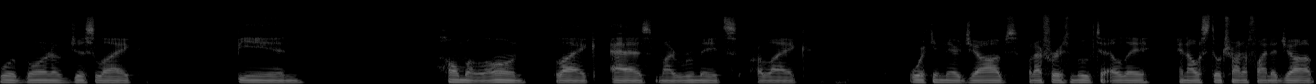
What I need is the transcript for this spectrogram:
were born of just like being home alone, like as my roommates are like working their jobs. When I first moved to LA and I was still trying to find a job,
